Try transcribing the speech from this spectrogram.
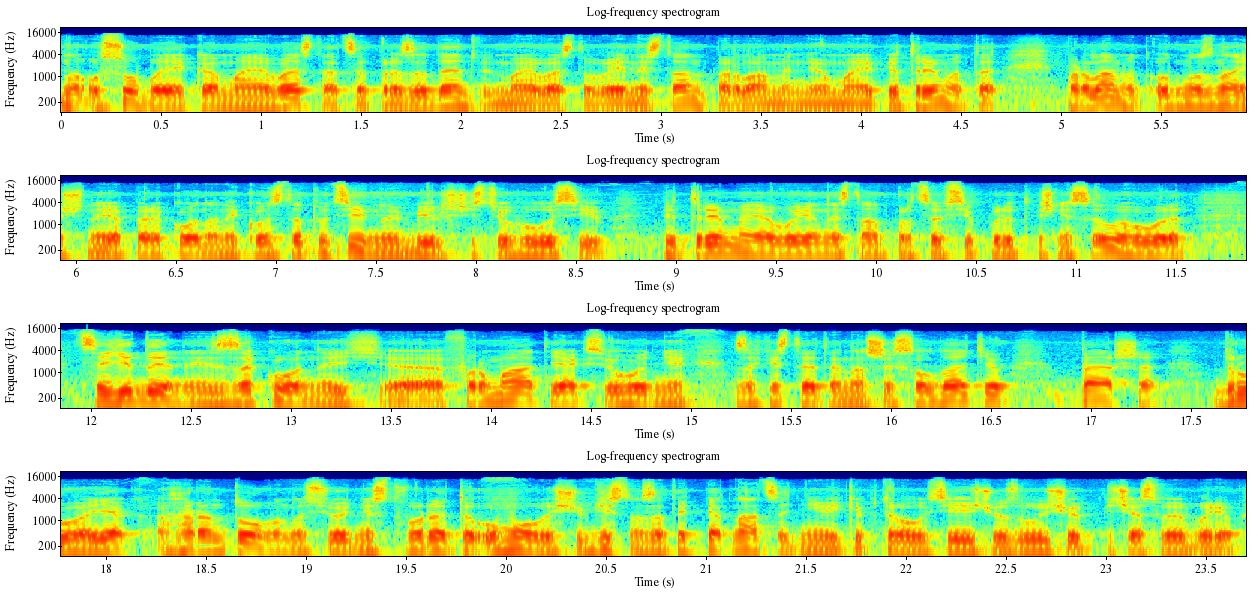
ну, особа, яка має вести, а це президент, він має вести воєнний стан, парламент його має підтримати. Парламент однозначно, я переконаний, конституційною більшістю голосів підтримує воєнний стан. Про це всі політичні сили говорять. Це єдиний законний е, формат, як сьогодні захистити наших солдатів. Перше, друге, як гарантовано сьогодні створити умови, щоб дійсно за тих 15 днів, які Петро Олексійович озвучив під час виборів,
